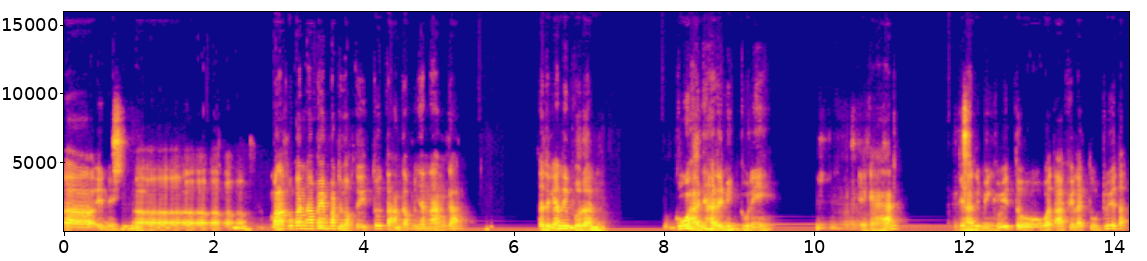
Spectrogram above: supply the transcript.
Uh, ini. Uh, uh, uh, uh, uh, uh, uh, uh. melakukan apa yang pada waktu itu tak anggap menyenangkan. Jadi kan liburan. Ku hanya hari minggu nih ya kan? Di hari Minggu itu what I feel like to do ya tak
